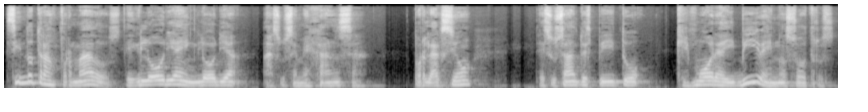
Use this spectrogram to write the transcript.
siendo transformados de gloria en gloria a su semejanza, por la acción de su Santo Espíritu que mora y vive en nosotros.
